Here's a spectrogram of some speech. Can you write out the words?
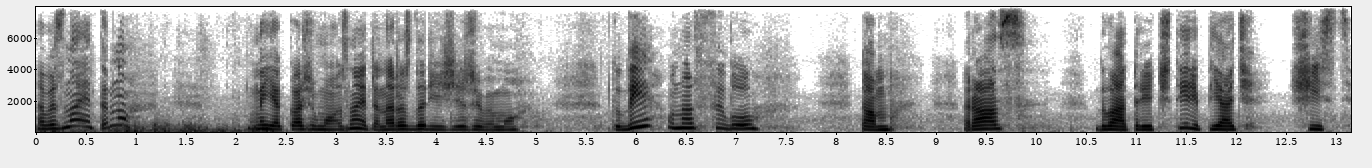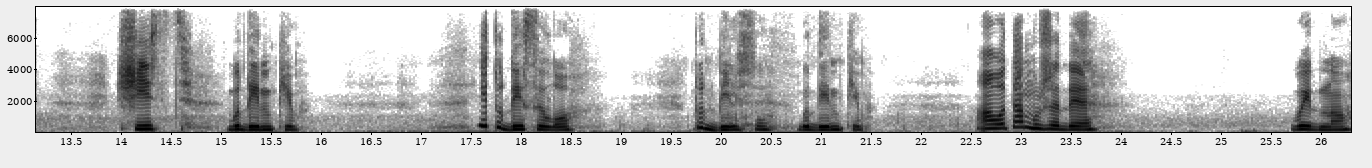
А ви знаєте, ну, ми, як кажемо, знаєте, на роздоріжжі живемо. Туди у нас село, там раз, два, три, чотири, п'ять, шість, шість будинків. І туди село. Тут більше будинків. А отам уже, де видно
